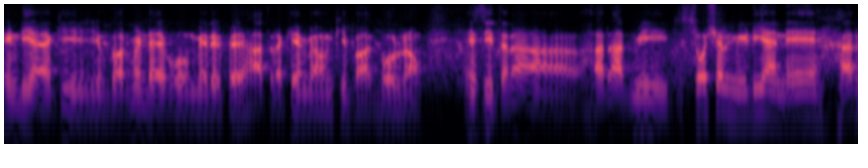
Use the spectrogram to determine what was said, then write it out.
इंडिया की जो गवर्नमेंट है, वो मेरे पे हाथ रखे, मैं उनकी बात बोल रहा हूँ। इसी तरह हर आदमी सोशल मीडिया ने हर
